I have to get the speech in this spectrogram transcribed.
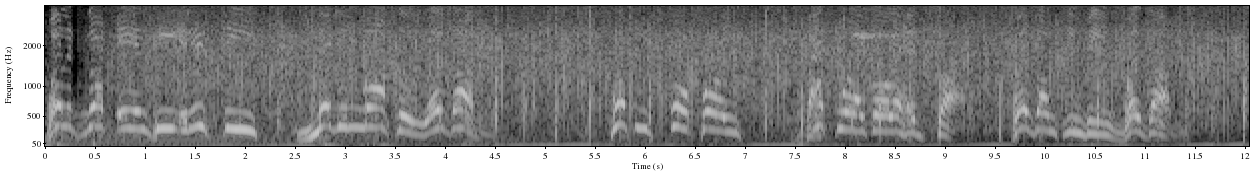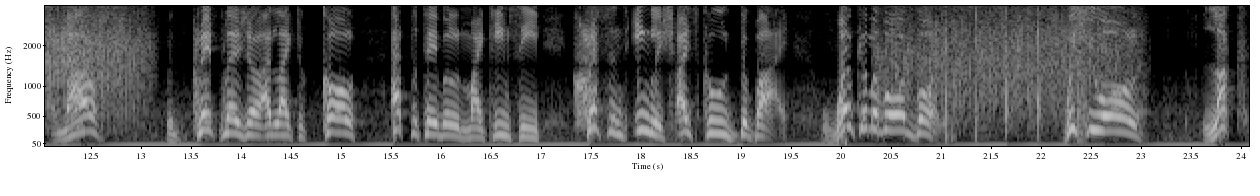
Well, it's not A and B. It is C. Meghan Markle. Well done. 44 points. That's what I call a head start. Well done, Team B. Well done. And now, with great pleasure, I'd like to call at the table my Team C, Crescent English High School, Dubai. Welcome aboard, boys. Wish you all luck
